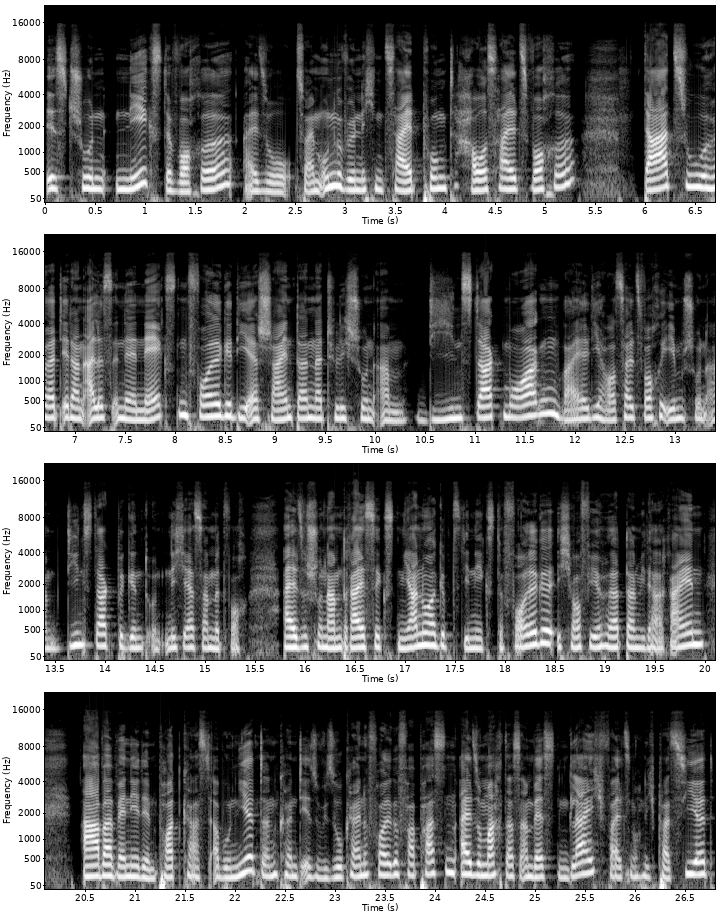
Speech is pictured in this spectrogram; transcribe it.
ist schon nächste Woche, also zu einem ungewöhnlichen Zeitpunkt, Haushaltswoche. Dazu hört ihr dann alles in der nächsten Folge. Die erscheint dann natürlich schon am Dienstagmorgen, weil die Haushaltswoche eben schon am Dienstag beginnt und nicht erst am Mittwoch. Also schon am 30. Januar gibt es die nächste Folge. Ich hoffe, ihr hört dann wieder rein. Aber wenn ihr den Podcast abonniert, dann könnt ihr sowieso keine Folge verpassen. Also macht das am besten gleich, falls noch nicht passiert.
